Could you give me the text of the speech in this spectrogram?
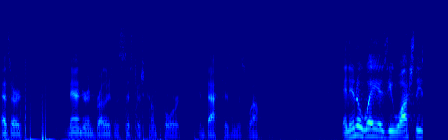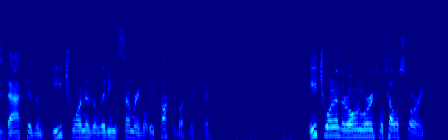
as our Mandarin brothers and sisters come forward in baptism as well. And in a way, as you watch these baptisms, each one is a living summary of what we've talked about here today. Each one, in their own words, will tell a story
